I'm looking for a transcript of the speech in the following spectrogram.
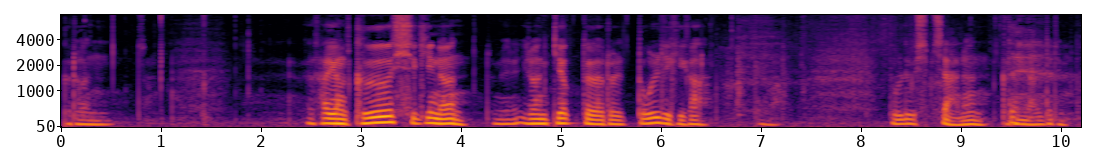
그런 사실은 그 시기는 좀 이런 기억들을 떠올리기가 떠올리고 싶지 않은 그런 네. 날들입니다.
